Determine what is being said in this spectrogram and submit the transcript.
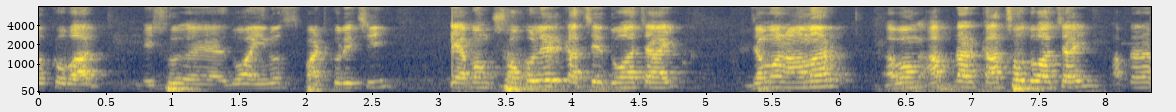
লক্ষ বার এই দোয়া ইনুস পাঠ করেছি। এবং সকলের কাছে দোয়া চাই, যেমন আমার এবং আপনার কাছেও দোয়া চাই। আপনারা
